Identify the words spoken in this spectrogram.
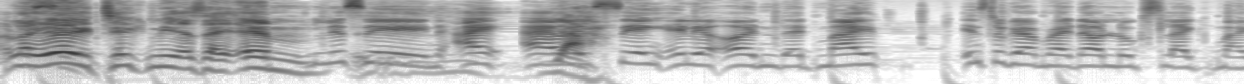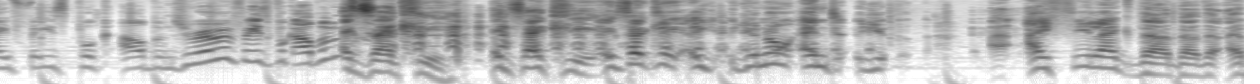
I'm like, hey, take me as I am. Listen, I, I Yeah. was saying earlier on that my Instagram right now looks like my Facebook albums. Remember Facebook albums? Exactly. Exactly. Exactly. Uh, You know, and you, I- I feel like the the. the I,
